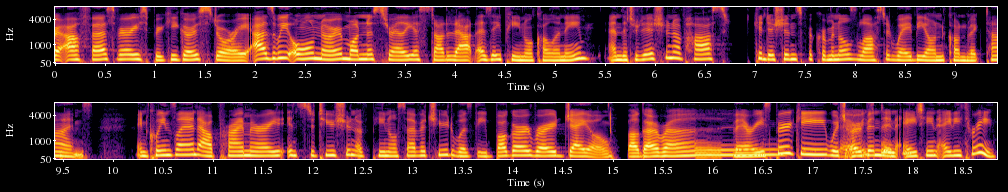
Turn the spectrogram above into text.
our first very spooky ghost story. As we all know, modern Australia started out as a penal colony, and the tradition of harsh conditions for criminals lasted way beyond convict times. In Queensland, our primary institution of penal servitude was the Boggo Road Jail. Bugger Road. Very spooky, which Very opened in 1883.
